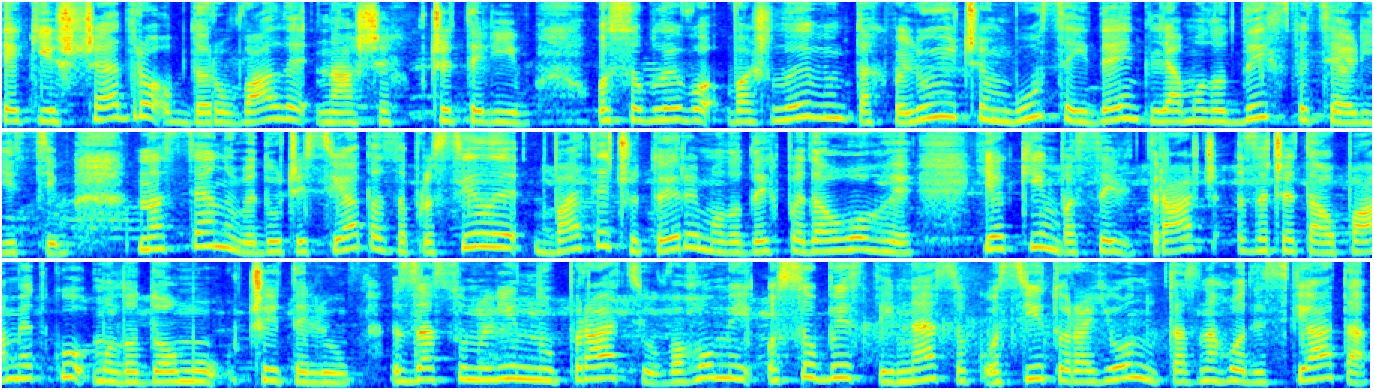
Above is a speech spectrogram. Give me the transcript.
які щедро обдарували наших вчителів. Особливо важливим та хвилюючим був цей день для молодих спеціалістів. На сцену ведучі свята запросили 24 молодих педагоги, яким Василь Тращ зачитав пам'ятку молодому вчителю. За сумлінну працю, вагомий особистий внесок освіту району та з нагоди свята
